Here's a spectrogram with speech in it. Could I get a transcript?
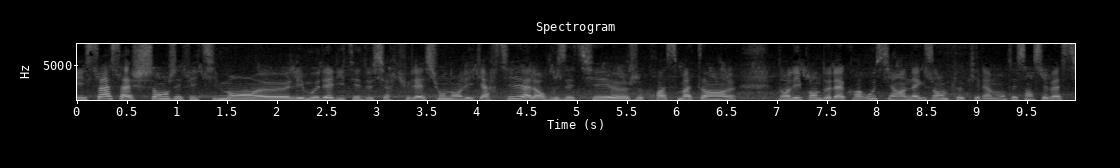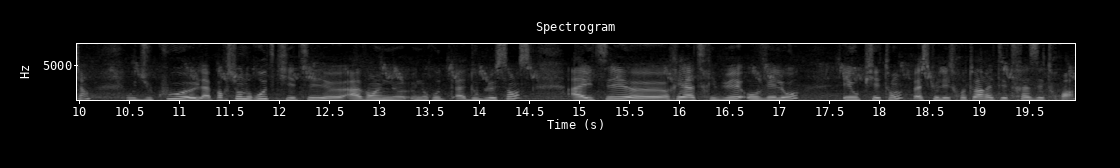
Et ça, ça change effectivement euh, les modalités de circulation dans les quartiers. Alors vous étiez, euh, je crois, ce matin euh, dans les pentes de la Croix-Rousse. Il y a un exemple qui est la montée Saint-Sébastien, où du coup la portion de route qui était avant une, route à double sens a été réattribuée au vélo et aux piétons parce que les trottoirs étaient très étroits.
